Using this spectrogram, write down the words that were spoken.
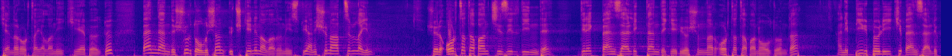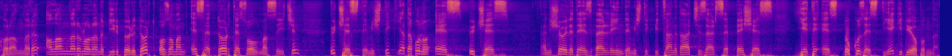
Kenar ortay alanı ikiye böldü. Benden de şurada oluşan üçgenin alanını istiyor. Yani şunu hatırlayın. Şöyle orta taban çizildiğinde direkt benzerlikten de geliyor. Şunlar orta taban olduğunda. Hani 1 bölü 2 benzerlik oranları. Alanların oranı 1 bölü 4. O zaman S'e 4S olması için 3S demiştik. Ya da bunu S, 3S, hani şöyle de ezberleyin demiştik. Bir tane daha çizerse 5S, 7S, 9S diye gidiyor bunlar.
